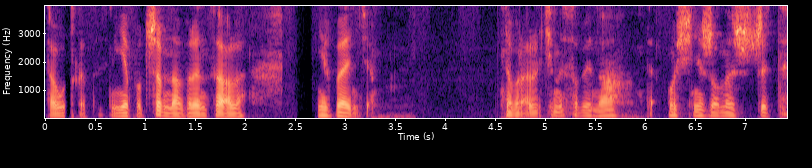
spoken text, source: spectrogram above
ta łódka to jest mi niepotrzebna w ręce, ale niech będzie. Dobra, lecimy sobie na te ośnieżone szczyty.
